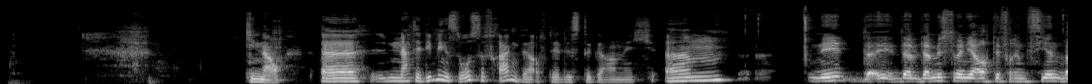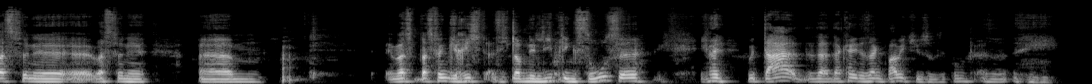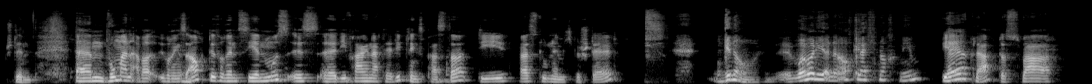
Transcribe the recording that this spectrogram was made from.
Genau. Äh, nach der Lieblingssoße fragen wir auf der Liste gar nicht. Ähm, Nee, da, da, da müsste man ja auch differenzieren, was für eine, äh, was für eine, ähm, was, was für ein Gericht. Also ich glaube, eine Lieblingssoße. Ich, meine, gut, da, da, da kann ich dir sagen, Barbecue-Soße, Punkt. Also stimmt. Ähm, wo man aber übrigens auch differenzieren muss, ist äh, die Frage nach der Lieblingspasta. Die hast du nämlich bestellt. Genau. Wollen wir die dann auch gleich noch nehmen? Ja, ja, klar. Das war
